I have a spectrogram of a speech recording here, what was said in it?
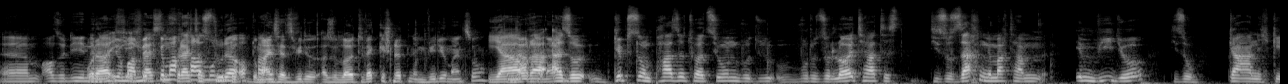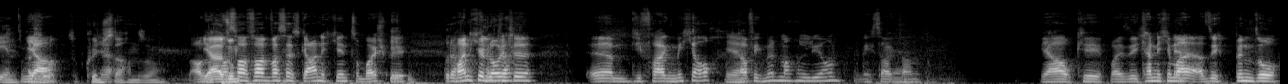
Ähm, also die in Oder dem Video ich- mal ich nicht, mitgemacht vielleicht haben. hast du Du, auch du meinst jetzt Video, also Leute weggeschnitten im Video, meinst du? Ja, oder also gibt es so ein paar Situationen, wo du, wo du so Leute hattest, die so Sachen gemacht haben im Video, die so gar nicht gehen. Also, Ja. So Cringe-Sachen so. Also Ja, was, so- was, was heißt gar nicht gehen? Zum Beispiel, Oder manche. Leute, ähm, die fragen mich ja auch, Ja. darf ich mitmachen, Leon? Und ich sage Ja. dann, ja, okay, weil ich kann nicht immer, also ich bin so,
